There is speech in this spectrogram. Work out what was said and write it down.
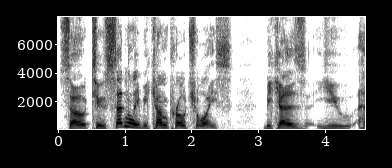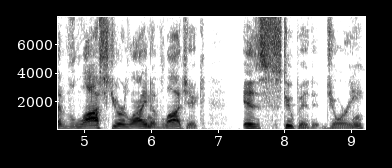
So to suddenly become pro choice because you have lost your line of logic is stupid, Jory.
